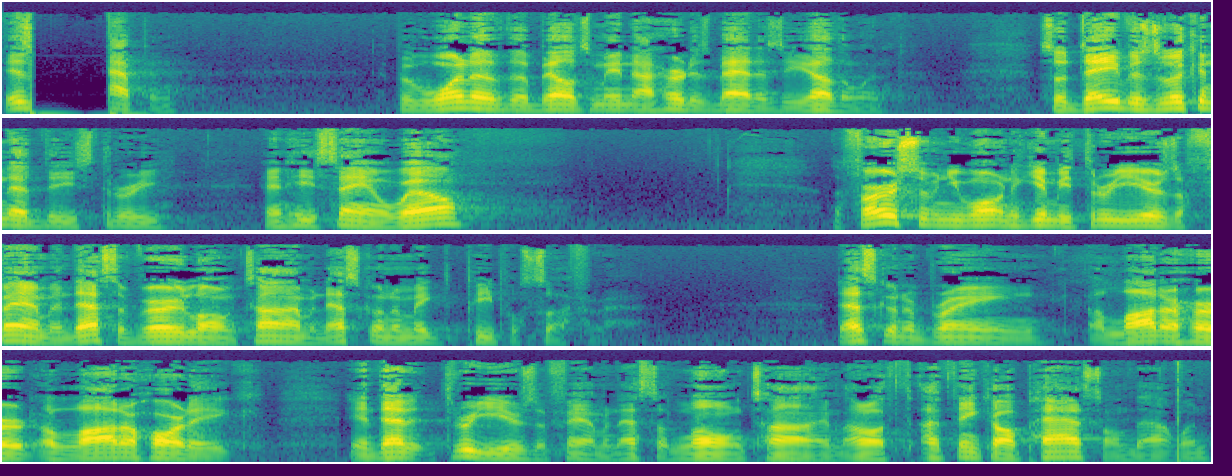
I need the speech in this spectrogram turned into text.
It's going to happen. But one of the belts may not hurt as bad as the other one. So David's looking at these three and he's saying, Well, the first one you want to give me three years of famine, that's a very long time, and that's going to make the people suffer. That's going to bring a lot of hurt, a lot of heartache, and that three years of famine, that's a long time. I'll, I think I'll pass on that one.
